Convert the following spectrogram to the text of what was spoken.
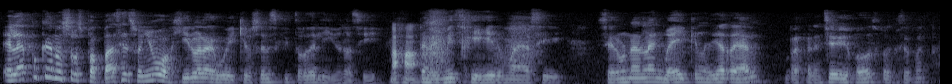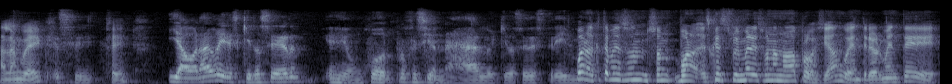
en la época de nuestros papás, el sueño guajiro era, güey, quiero ser escritor de libros y Ajá. tener mis firmas y ser un Alan Wake en la vida real. Referencia de videojuegos, para que sepan. Alan Wake. Sí. Sí. Y ahora, güey, es quiero ser eh, un jugador profesional o quiero ser streamer. Bueno, es que también son, son. Bueno, es que streamer es una nueva profesión, güey. Anteriormente,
